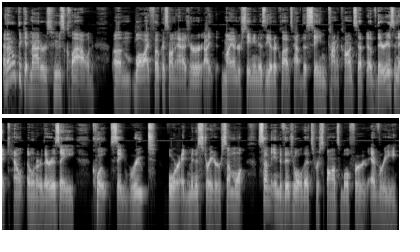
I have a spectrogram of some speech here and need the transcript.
and I don't think it matters whose cloud. Um, while I focus on Azure, I, my understanding is the other clouds have the same kind of concept of there is an account owner, there is a quote say root or administrator, someone, some individual that's responsible for every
